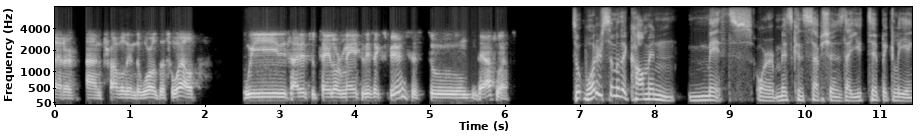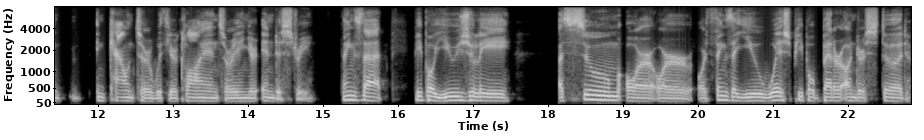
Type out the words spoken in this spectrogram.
setter and traveling the world as well, we decided to tailor made these experiences to the affluent. So, what are some of the common myths or misconceptions that you typically in- encounter with your clients or in your industry? Things that people usually assume or or or things that you wish people better understood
